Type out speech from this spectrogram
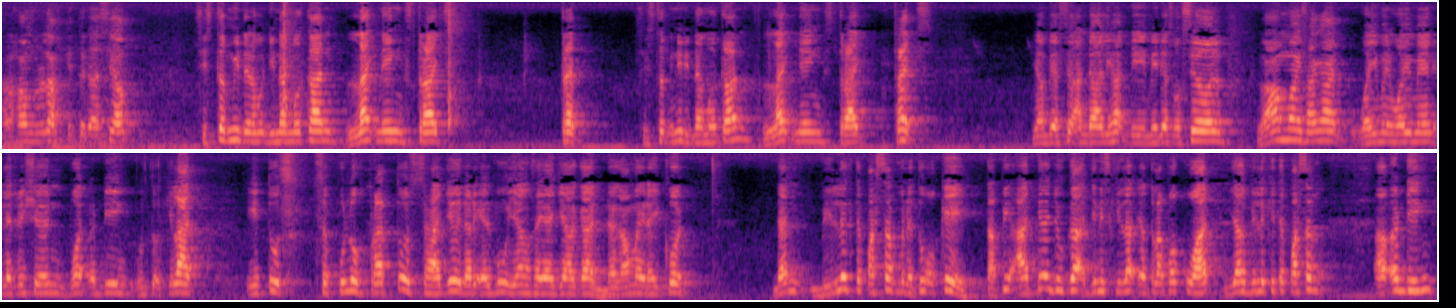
Alhamdulillah kita dah siap. Sistem ni dinamakan Lightning Strike Trap. Sistem ini dinamakan Lightning Strike Traps. Yang biasa anda lihat di media sosial, ramai sangat wireman-wireman, electrician buat earding untuk kilat. Itu 10% sahaja dari ilmu yang saya ajarkan dan ramai dah ikut. Dan bila kita pasang benda tu okey, tapi ada juga jenis kilat yang terlalu kuat yang bila kita pasang uh, earding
